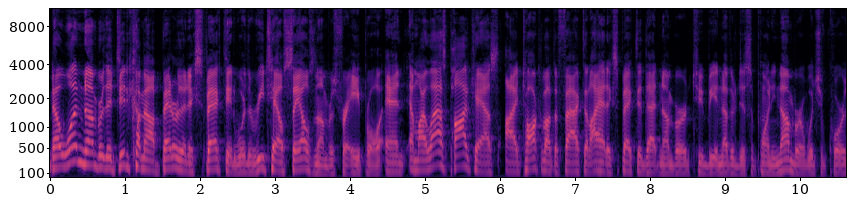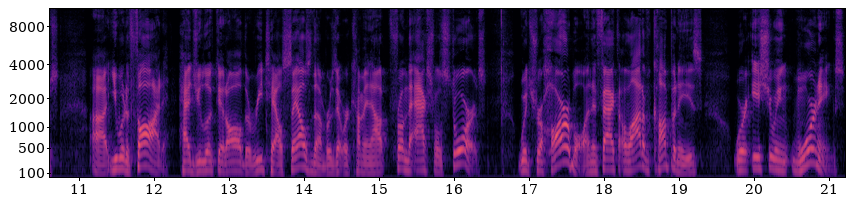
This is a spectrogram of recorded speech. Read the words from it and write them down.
Now, one number that did come out better than expected were the retail sales numbers for April. And in my last podcast, I talked about the fact that I had expected that number to be another disappointing number, which, of course, uh, you would have thought had you looked at all the retail sales numbers that were coming out from the actual stores which were horrible. And in fact, a lot of companies were issuing warnings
